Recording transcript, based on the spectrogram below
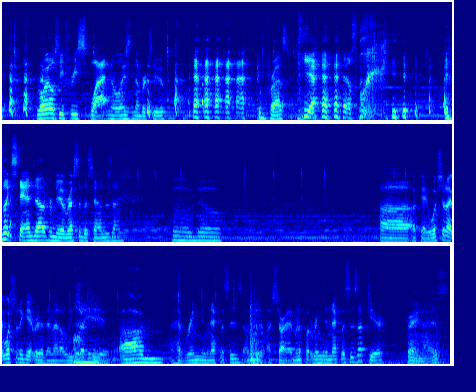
Royalty free splat noise number two. Compressed. yeah. it like stands out from the rest of the sound design. Oh no. Uh, okay, what should I what should I get rid of them at? I'll leave it up to you. Um, I have rings and necklaces. I'm gonna uh, sorry, I'm gonna put rings and necklaces up here. very nice.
